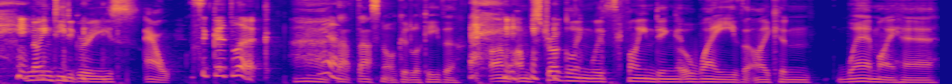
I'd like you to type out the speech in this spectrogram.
90 degrees out. It's a good look. Ah, yeah. That that's not a good look either. I'm, I'm struggling with finding a way that I can wear my hair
